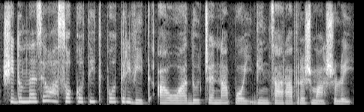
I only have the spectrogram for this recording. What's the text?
și Dumnezeu a socotit potrivit a o aduce înapoi din țara vrăjmașului,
